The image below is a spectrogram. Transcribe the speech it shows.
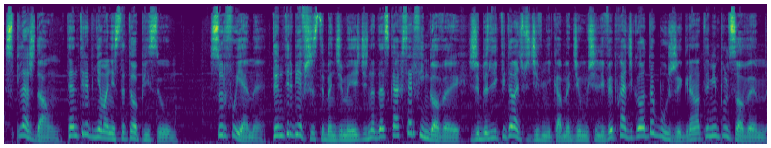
Splashdown. Ten tryb nie ma niestety opisu. Surfujemy. W tym trybie wszyscy będziemy jeździć na deskach surfingowych. Żeby zlikwidować przeciwnika, będziemy musieli wypchać go do burzy granatem impulsowym.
